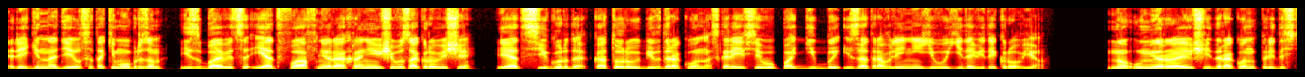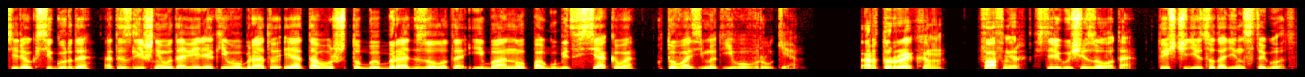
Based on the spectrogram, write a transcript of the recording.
Реген надеялся таким образом избавиться и от Фафнера, охраняющего сокровища, и от Сигурда, который, убив дракона, скорее всего, погиб бы из-за отравления его ядовитой кровью. Но умирающий дракон предостерег Сигурда от излишнего доверия к его брату и от того, чтобы брать золото, ибо оно погубит всякого, кто возьмет его в руки. Артур Рекхэм. Фафнер, стерегущий золото. 1911 год.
